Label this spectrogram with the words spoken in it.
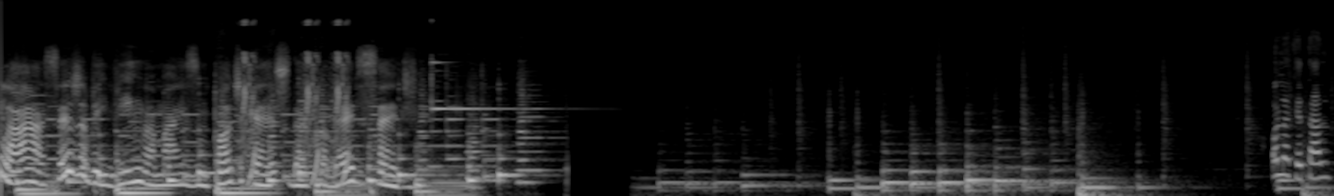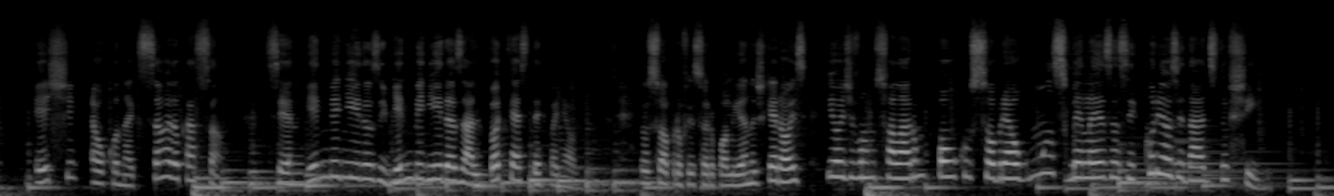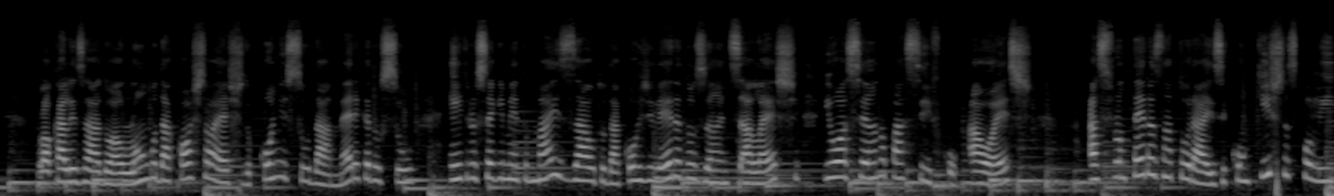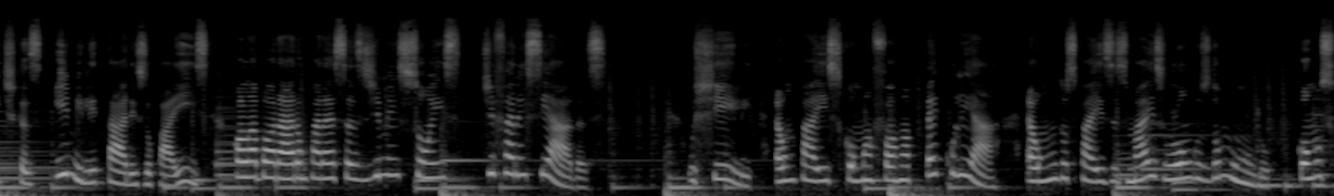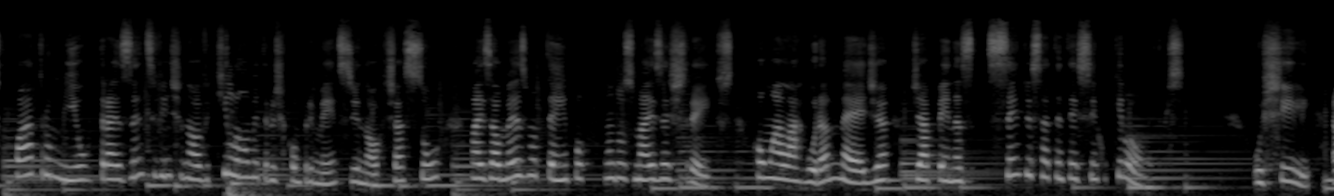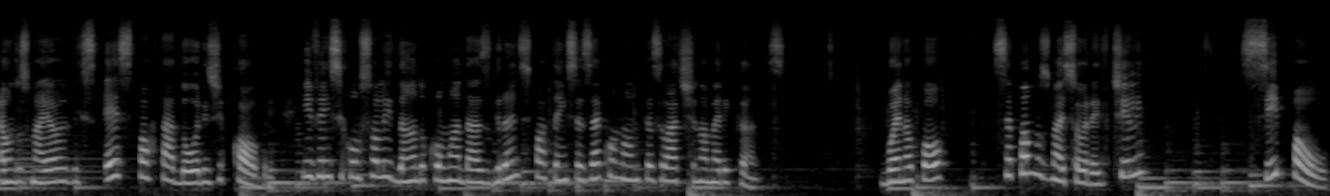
Olá, seja bem-vindo a mais um podcast da Alfabete Sede. Hola, ¿qué tal? Este é o Conexão Educação. Sejam bem-vindos e bem-vindas ao podcast de espanhol. Eu sou a professora Poliana de Queiroz e hoje vamos falar um pouco sobre algumas belezas e curiosidades do Chile. Localizado ao longo da costa oeste do Cone Sul da América do Sul, entre o segmento mais alto da Cordilheira dos Andes a leste e o Oceano Pacífico a oeste, as fronteiras naturais e conquistas políticas e militares do país colaboraram para essas dimensões diferenciadas. O Chile é um país com uma forma peculiar. É um dos países mais longos do mundo, com os 4.329 quilômetros de comprimentos de norte a sul, mas ao mesmo tempo um dos mais estreitos, com uma largura média de apenas 175 quilômetros. O Chile é um dos maiores exportadores de cobre e vem se consolidando como uma das grandes potências econômicas latino-americanas. Bueno, po, Sepamos mais sobre o Chile? Sipo!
